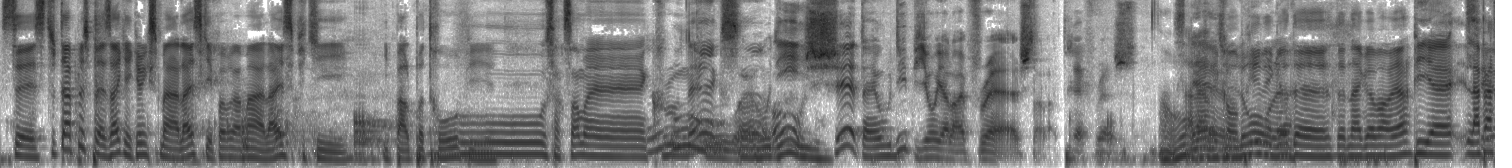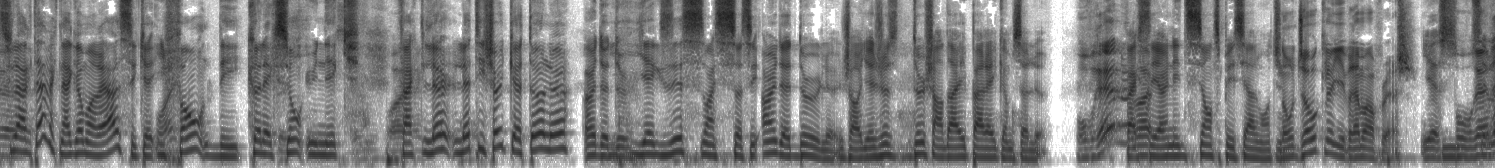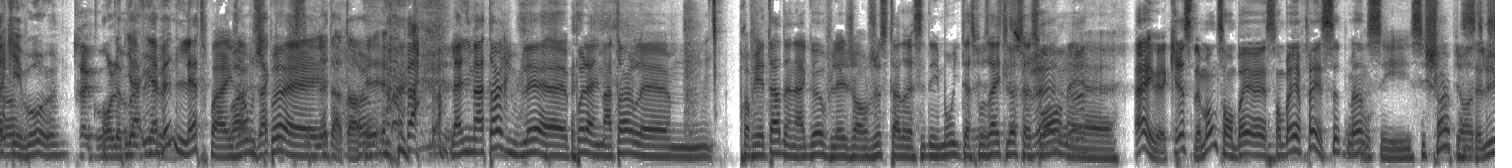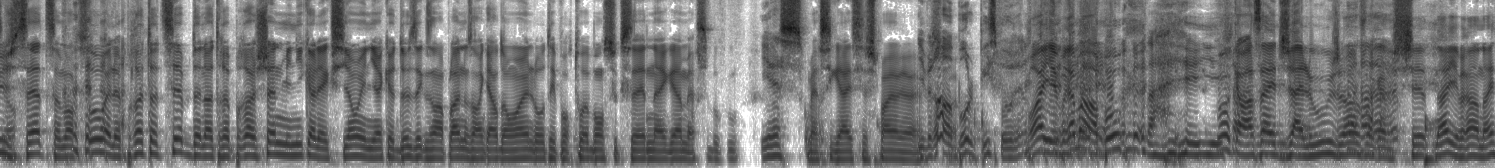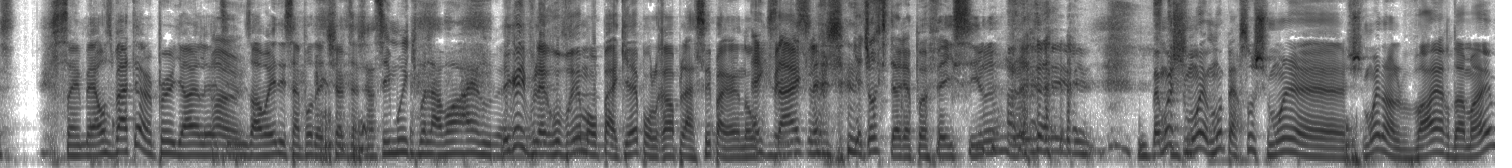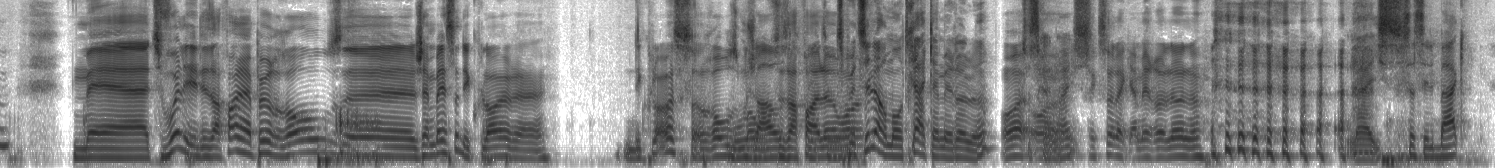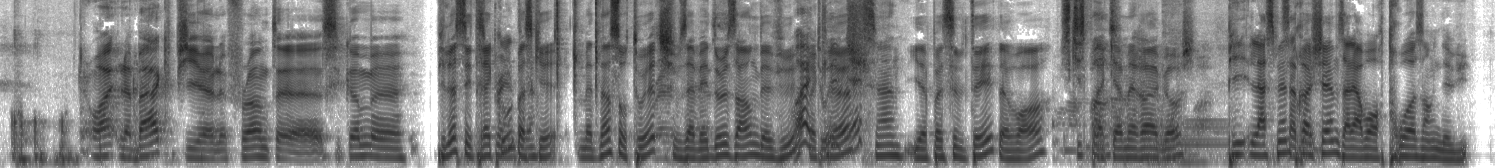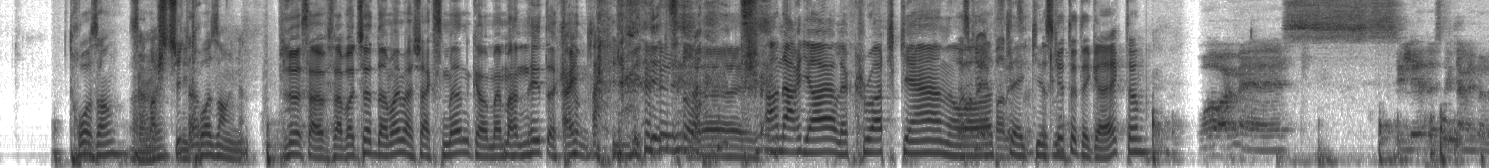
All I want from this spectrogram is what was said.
C'est tout le temps plus plaisant quelqu'un qui se met à l'aise, qui est pas vraiment à l'aise, puis qui il parle pas trop, puis... Oh, ça ressemble à un crew neck, ça. un hoodie. Oh, shit, un hoodie, puis yo, il a l'air fresh. Ça a l'air très fresh. Oh, Ça a l'air compris, lourd, les gars de, de Naga Montréal? Puis euh, la C'est, particularité avec Naga Montréal, c'est qu'ils Ouais. font des collections uniques. Ouais. Fait que le, le t-shirt que t'as, là, Un de deux. il existe, ouais, c'est ça, c'est un de deux, là. Genre, il y a juste deux chandails pareils comme ça, là. Pour vrai, là? Fait que Ouais. c'est une édition spéciale, mon chum. No joke, là, il est vraiment fresh. Yes. Pour vrai, C'est vrai qu'il est beau, hein. Très cool. On l'a Il y, a- pas il y vu, avait une lettre, par exemple, Ouais, je sais pas. euh, euh, L'animateur, il voulait, euh, pas l'animateur, le hum, propriétaire de Naga voulait genre juste t'adresser des mots. Il était supposé être là ce soir, mais euh, Hey, mais Chris, le monde sont bien sont bien fins ici, man. c'est c'est sharp. Salut J7, ce morceau est le prototype de notre prochaine mini collection. Il n'y a que deux exemplaires, nous en gardons un. L'autre est pour toi. Bon succès, Naga. Merci beaucoup. Yes. Merci, guys. C'est super. euh, Il est vraiment super. beau, le piece, pour vrai. Ouais, il est vraiment beau. Ah, il- il est Moi, on commençait à être jaloux, genre, c'est comme shit. Non, il est vraiment nice. Mais on se battait un peu hier, là. Ouais. Ils nous envoyaient des samples de C'est moi qui vais l'avoir. ou, euh, Les gars, ils voulaient rouvrir mon paquet pour le remplacer par un autre. Exact, piece. là. je- Quelque chose qu'il t'aurait pas fait ici, là. Ben moi, je suis moins, moi perso, je suis moins, euh, je suis moins dans le vert de même. Mais euh, tu vois les, les affaires un peu roses, euh, j'aime bien ça des couleurs, euh, des couleurs c'est ça, rose, mauve, Rougeâtre, ces affaires là. Tu peux-tu leur montrer à la caméra, là? Ouais, Ça serait ouais. nice. C'est que ça la caméra là, là. Nice. Ça, c'est le bac. Ouais, le back puis euh, le front, euh, c'est comme. euh, Puis là, c'est très Sprint, cool parce que maintenant sur Twitch, vous avez deux angles de vue. Ouais, Fait que là, Yes, man. il y a possibilité de voir Ce qui se la passe. caméra à gauche. Puis la semaine Ça prochaine, vous allez avoir trois angles de vue. Trois angles? Ça marche-tu, Les Tom? trois angles, man. Puis là, ça, ça va-tu être de même à chaque semaine comme à un moment donné, t'as comme. En arrière, le crotch cam, on Est-ce va avoir toute la kit, Est-ce que tout est correct, Tom? Ouais, ouais, mais c'est laid de cette caméra-là,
